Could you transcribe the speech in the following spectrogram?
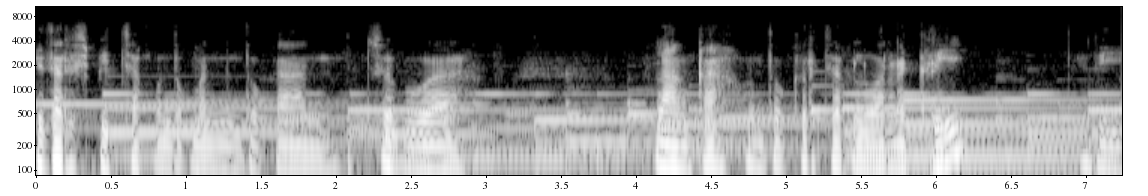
kita harus bijak untuk menentukan sebuah langkah untuk kerja ke luar negeri. Jadi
